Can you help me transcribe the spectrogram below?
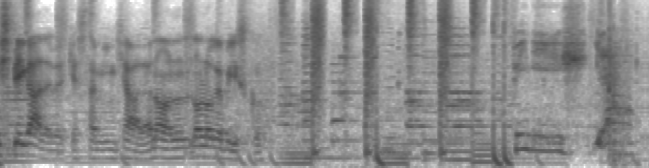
Mi spiegate perché sta minchiata? No, non, non lo capisco. Finish, yeah!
